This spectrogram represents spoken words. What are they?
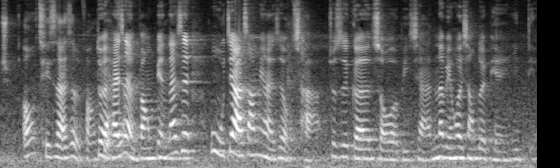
觉。哦，其实还是很方便，对，还是很方便。但是物价上面还是有差，就是跟首尔比起来，那边会相对便宜一点。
